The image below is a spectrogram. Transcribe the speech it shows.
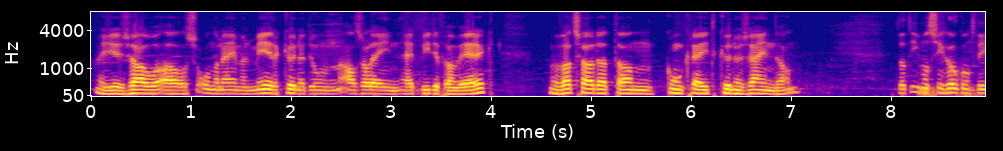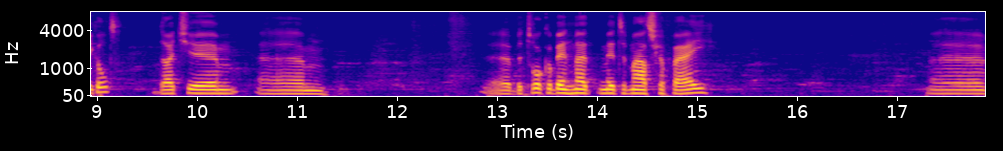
Maar je zou als ondernemer meer kunnen doen als alleen het bieden van werk. Maar wat zou dat dan concreet kunnen zijn dan? Dat iemand zich ook ontwikkelt. Dat je ehm, eh, betrokken bent met, met de maatschappij. Eh,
